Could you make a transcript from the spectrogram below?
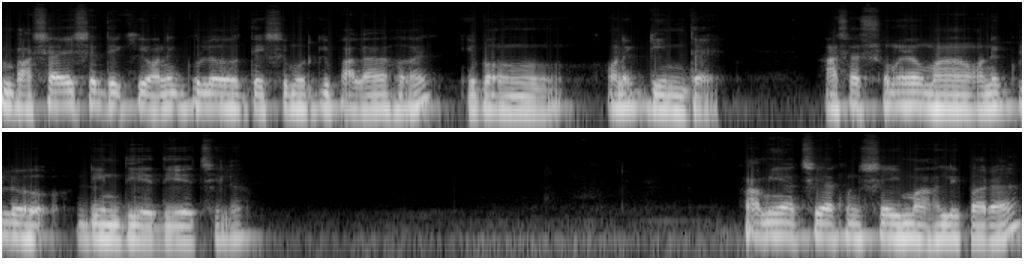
বাসায় এসে দেখি অনেকগুলো দেশি মুরগি পালা হয় এবং অনেক ডিম দেয়। আসার সময়ও মা অনেকগুলো ডিম দিয়ে দিয়েছিল। আমি আছি এখন সেই মাহালিপাড়া,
